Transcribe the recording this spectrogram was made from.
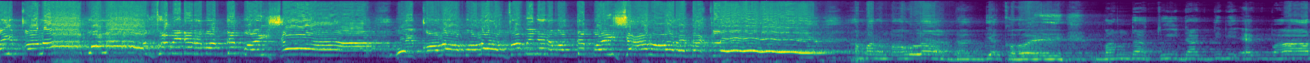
ওই কলব বলো জমিনের মধ্যে বৈশা, ওই কলব বলো জমিনের মধ্যে বৈশা আল্লাহরে ডাকলে, আমার মাওলা ডাক দিয়া কয়, বান্দা, তুই ডাক দিবি একবার,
